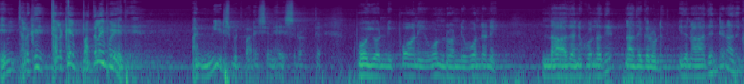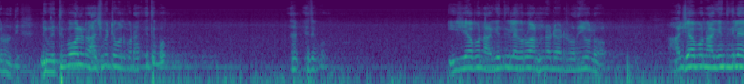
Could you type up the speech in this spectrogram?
ఏం తలకాయ తలకాయ బద్దలైపోయేది. అన్నీ ఇడిచిపెట్టి పారేసాను హేశ్వర పోయోడిని పోని ఉండండి ఉండని. నాదనుకున్నది నా దగ్గర ఉంటుంది. ఇది నాదంటే నా దగ్గర ఉంటుంది. నువ్వు ఎత్తుకుపోవాలని రాసి పెట్టావనుకోరా ఎత్తుకుపో. ఎత్తుకుపో. ఈ జాబు నాకెందుకు లేకరు? అంటున్నాడు వాడి హృదయంలో. ఆ శాపం నాకెందుకులే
